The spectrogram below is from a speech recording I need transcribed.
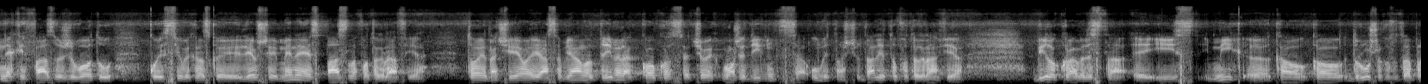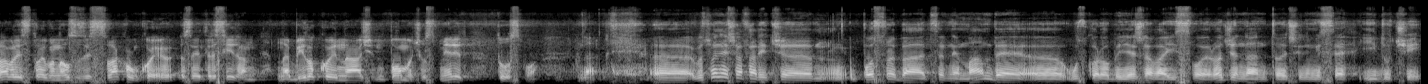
neke faze u životu koji si u Hrvatskoj ljepše i mene je spasila fotografija. To je, znači, evo, ja sam jedan od primjera koliko se čovjek može dignuti sa umjetnošću. Da li je to fotografija, bilo koja vrsta e, i mi e, kao, kao društvo koje su to napravili stojimo na usluzi svakom koji je zainteresiran na bilo koji način pomoć usmjeriti, tu smo. Da. E, gospodine Šafarić, e, postrojba Crne Mambe e, uskoro obilježava i svoj rođendan, to je čini mi se idući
